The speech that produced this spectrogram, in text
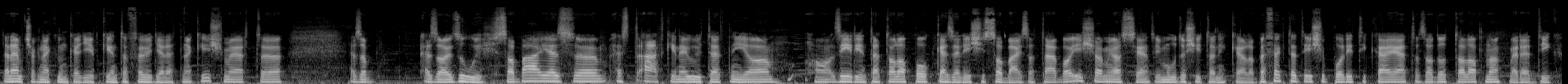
de nem csak nekünk egyébként a felügyeletnek is, mert ez a ez az új szabály, ez, ezt át kéne ültetni a, az érintett alapok kezelési szabályzatába is, ami azt jelenti, hogy módosítani kell a befektetési politikáját az adott alapnak, mert eddig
